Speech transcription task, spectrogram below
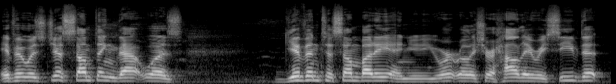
If it was just something that was given to somebody and you, you weren't really sure how they received it,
